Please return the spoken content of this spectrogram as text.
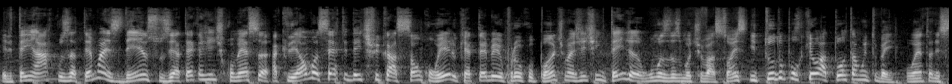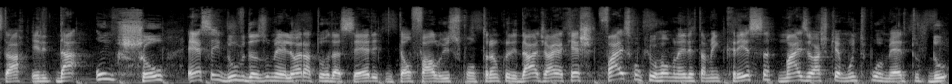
Ele tem arcos até mais densos e até que a gente começa a criar uma certa identificação com ele, o que é até meio preocupante, mas a gente entende algumas das motivações e tudo porque o ator tá muito bem. O Anthony Starr, ele dá um show. É sem dúvidas o melhor ator da série, então falo isso com tranquilidade. A Aya Cash faz com com que o Homelander também cresça, mas eu acho que é muito por mérito do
